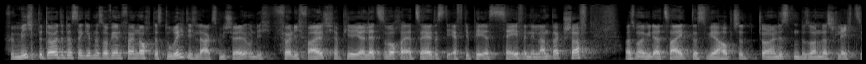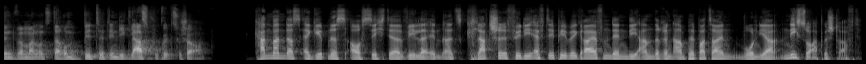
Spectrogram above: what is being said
Für mich bedeutet das Ergebnis auf jeden Fall noch, dass du richtig lagst, Michel, und ich völlig falsch. Ich habe hier ja letzte Woche erzählt, dass die FDP es safe in den Landtag schafft was mal wieder zeigt, dass wir Hauptstadtjournalisten besonders schlecht sind, wenn man uns darum bittet, in die Glaskugel zu schauen. Kann man das Ergebnis aus Sicht der WählerInnen als Klatsche für die FDP begreifen? Denn die anderen Ampelparteien wurden ja nicht so abgestraft.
